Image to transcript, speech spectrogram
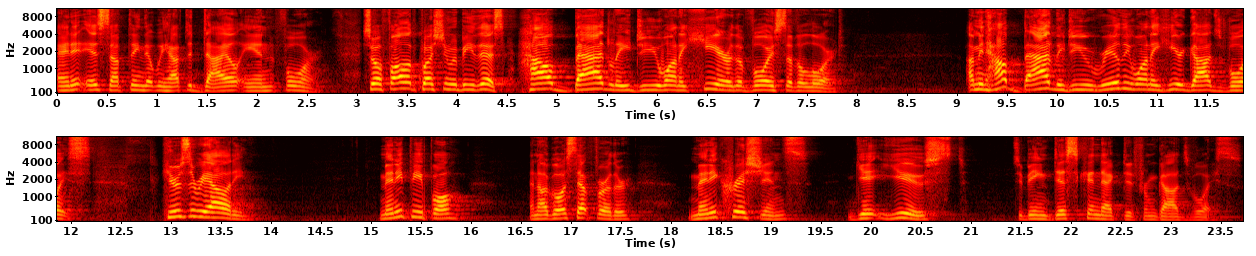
And it is something that we have to dial in for. So a follow up question would be this How badly do you want to hear the voice of the Lord? I mean, how badly do you really want to hear God's voice? Here's the reality many people, and I'll go a step further, many Christians get used to being disconnected from God's voice.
